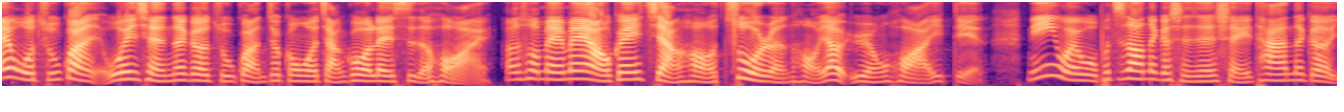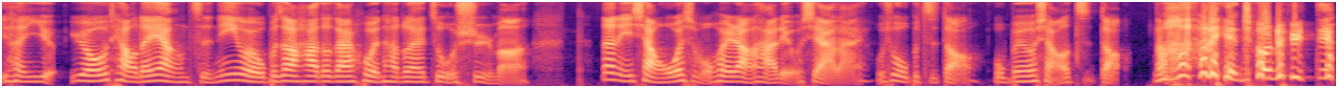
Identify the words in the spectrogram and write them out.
哎、我主管，我以前那个主管就跟我讲过类似的话、欸，哎，他说：“妹妹啊，我跟你讲哈，做人哈要圆滑一点。你以为我不知道那个谁谁谁他那个很油油条的样子？你以为我不知道他都在混，他都在做事吗？那你想我为什么会让他留下来？我说我不知道，我没有想要知道。然后他脸就绿掉，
